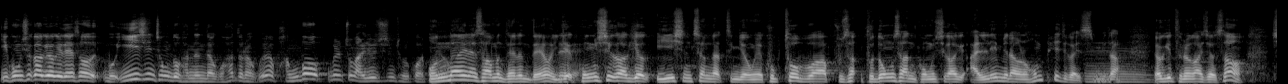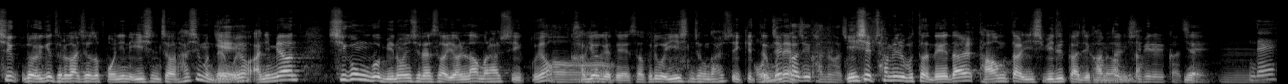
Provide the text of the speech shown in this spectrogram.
이 공시가격에 대해서 뭐 이의 신청도 받는다고 하더라고요. 방법을 좀 알려주시면 좋을 것 같아요. 온라인에서 하면 되는데요. 이게 네. 공시가격 이의 신청 같은 경우에 국토부와 부산, 부동산 공시가격 알림이라는 홈페이지가 있습니다. 음. 여기 들어가셔서 시, 여기 들어가셔서 본인 이의 신청을 하시면 되고요. 예. 아니면 시군구 민원실에서 열람을 할 수 있고요. 어. 가격에 대해서 그리고 이의 신청도 할 수 있기 때문에 언제까지 가능하죠? 23일부터 내달 다음 달 21일까지 다음 달 가능합니다. 21일까지. 예. 네,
